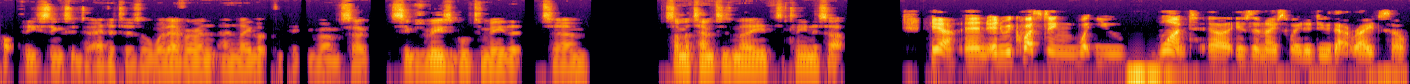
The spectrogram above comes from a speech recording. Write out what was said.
pop these things into editors or whatever and, and they look completely wrong. So it seems reasonable to me that um, some attempt is made to clean this up. Yeah, and, and requesting what you want uh, is a nice way to do that, right? So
